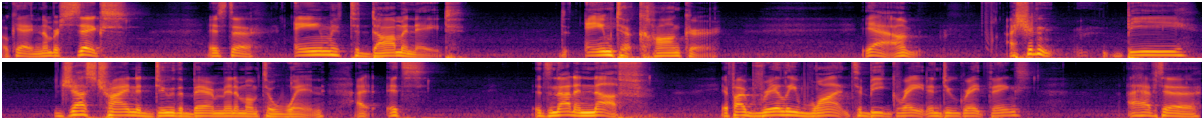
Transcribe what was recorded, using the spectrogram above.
Okay, number six is to aim to dominate, to aim to conquer. Yeah, um, I shouldn't be just trying to do the bare minimum to win. I, it's it's not enough. If I really want to be great and do great things, I have to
